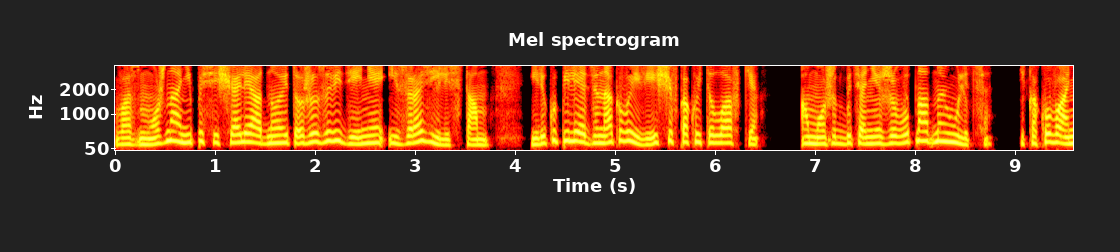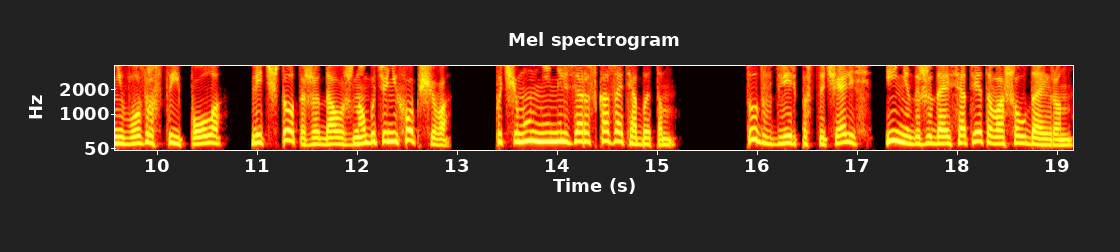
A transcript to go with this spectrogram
Возможно, они посещали одно и то же заведение и заразились там. Или купили одинаковые вещи в какой-то лавке. А может быть, они живут на одной улице. И какого они возраста и пола? Ведь что-то же должно быть у них общего. Почему мне нельзя рассказать об этом? Тут в дверь постучались, и, не дожидаясь ответа, вошел Дайрон.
